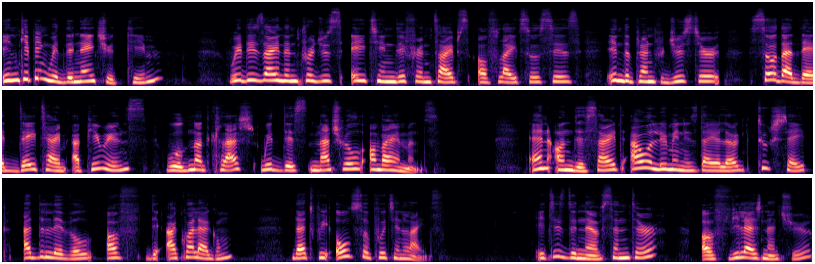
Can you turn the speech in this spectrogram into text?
In keeping with the nature theme, we designed and produced 18 different types of light sources in the plant register so that their daytime appearance would not clash with this natural environment. And on this side, our luminous dialogue took shape at the level of the aqualagon that we also put in light. It is the nerve center of Village Nature,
